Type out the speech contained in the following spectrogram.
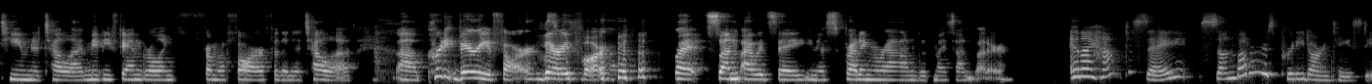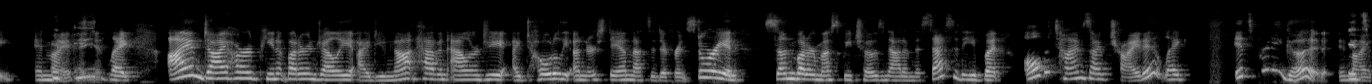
team nutella maybe fangirling from afar for the nutella uh, pretty very far. Very far. But sun i would say you know spreading around with my sun butter and i have to say sun butter is pretty darn tasty in my opinion. like i am diehard peanut butter and jelly. I do not have an allergy. I totally understand that's a different story and sun butter must be chosen out of necessity but all the times i've tried it like it's pretty good in it's my opinion.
